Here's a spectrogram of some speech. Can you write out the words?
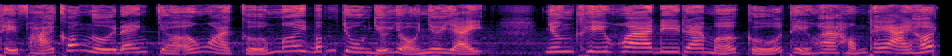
Thì phải có người đang chờ ở ngoài cửa mới bấm chuông dữ dội như vậy. Nhưng khi hoa đi ra mở cửa thì hoa không thấy ai hết.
